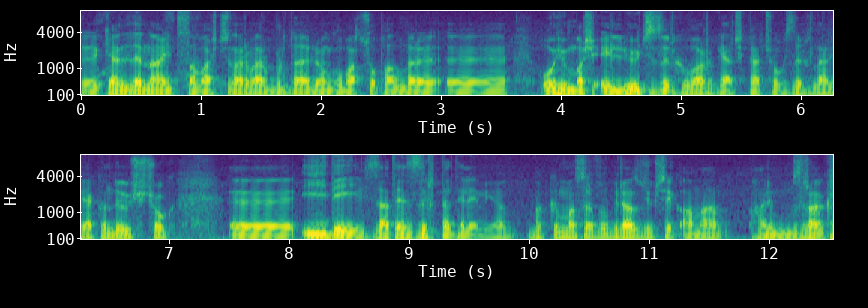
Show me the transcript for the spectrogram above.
Ee, kendilerine ait savaşçılar var. Burada Longobat Sopalıları e, oyun başı 53 zırhı var. Gerçekten çok zırhlar. Yakın dövüşü çok e, iyi değil. Zaten zırh da delemiyor. Bakım masrafı biraz yüksek ama hani mızrak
